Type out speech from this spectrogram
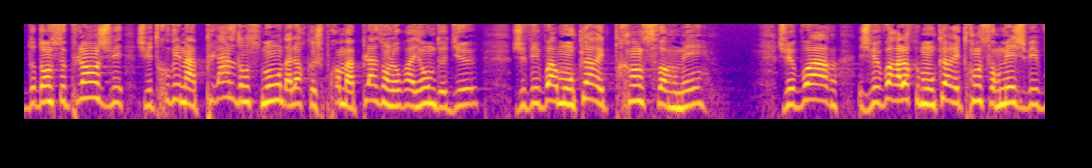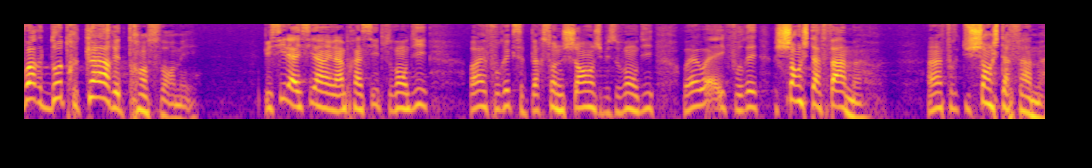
dans ce plan, je vais, trouver ma place dans ce monde alors que je prends ma place dans le royaume de Dieu. Je vais voir mon cœur être transformé. Je vais voir, je vais voir alors que mon cœur est transformé, je vais voir d'autres cœurs être transformés. Ici, là, ici, hein, il a un principe. Souvent, on dit, il faudrait que cette personne change. Et puis souvent, on dit, ouais, ouais, il faudrait, change ta femme. Hein, il faudrait que tu changes ta femme.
